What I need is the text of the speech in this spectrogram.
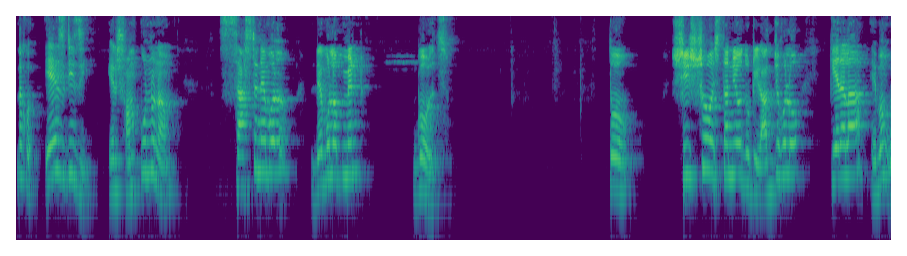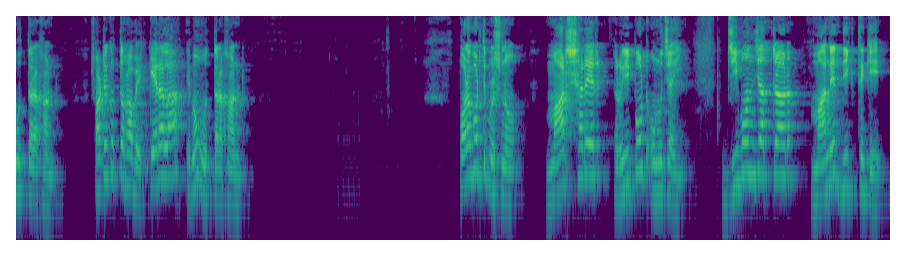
দেখো এসডিজি এর সম্পূর্ণ নাম সাস্টেনেবল ডেভেলপমেন্ট গোলস। তো শীর্ষস্থানীয় দুটি রাজ্য হলো কেরালা এবং উত্তরাখণ্ড। সঠিক উত্তর হবে কেরালা এবং উত্তরাখণ্ড। পরবর্তী প্রশ্ন, মার্শারের রিপোর্ট অনুযায়ী জীবনযাত্রার মানের দিক থেকে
